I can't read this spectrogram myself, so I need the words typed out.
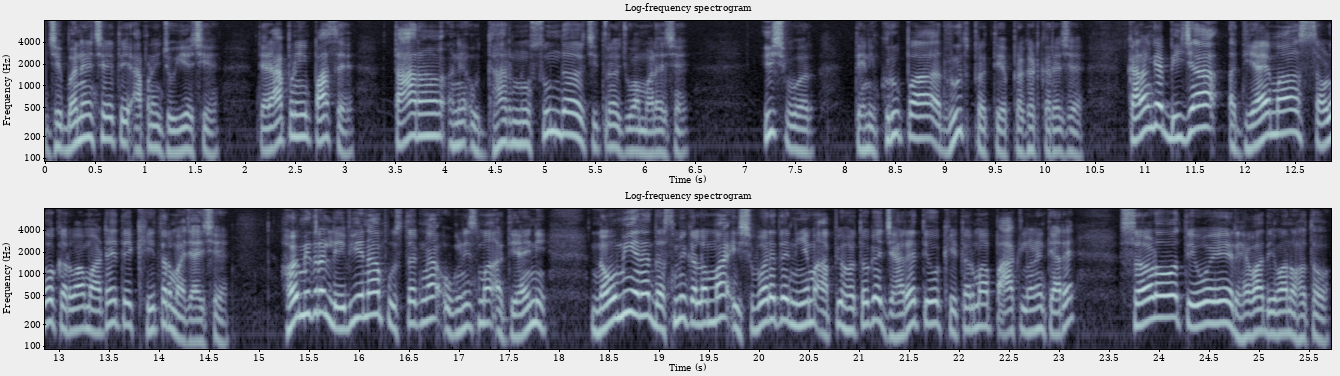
જે બને છે તે આપણે જોઈએ છીએ. ત્યારે આપણી પાસે તારણ અને ઉદ્ધારનું સુંદર ચિત્ર જોવા મળે છે. ઈશ્વર તેની કૃપા રૂથ પ્રત્યે પ્રગટ કરે છે. કારણ કે બીજા અધ્યાયમાં સળો કરવા માટે તે ખેતરમાં જાય છે. હવે મિત્ર લેવીએના પુસ્તકના ઓગણીસમાં અધ્યાયની નવમી અને દસમી કલમમાં ઈશ્વરે તે નિયમ આપ્યો હતો કે જ્યારે તેઓ ખેતરમાં પાક લણે ત્યારે સળો તેઓએ રહેવા દેવાનો હતો.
